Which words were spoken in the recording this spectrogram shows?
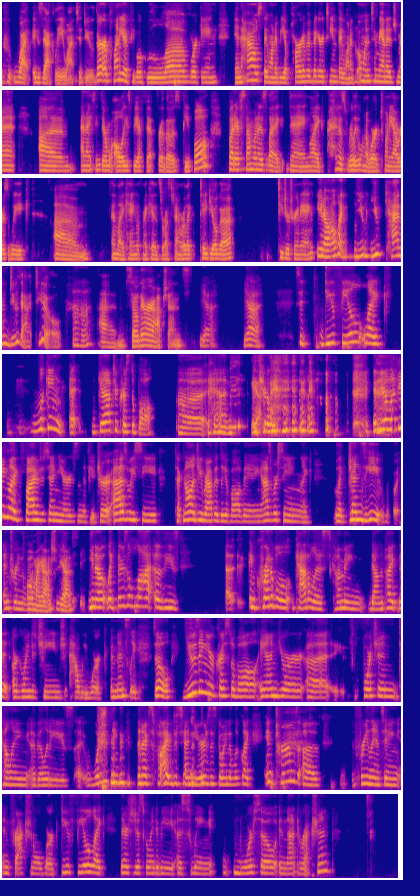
who, what exactly you want to do there are plenty of people who love working in house they want to be a part of a bigger team they want to go mm-hmm. into management um, and I think there will always be a fit for those people. But if someone is like, dang, like I just really want to work 20 hours a week um, and like hang with my kids the rest of time or like take yoga, teacher training, you know, like you mm-hmm. you can do that too. Uh-huh. Um, so there are options. Yeah. Yeah. So do you feel like looking at get out your crystal ball uh and if you're if you're looking like five to 10 years in the future, as we see technology rapidly evolving, as we're seeing like like Gen Z entering the world. Oh my gosh, yes. You know, like there's a lot of these uh, incredible catalysts coming down the pike that are going to change how we work immensely. So, using your crystal ball and your uh, fortune telling abilities, uh, what do you think the next five to 10 years is going to look like in terms of freelancing and fractional work? Do you feel like there's just going to be a swing more so in that direction?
